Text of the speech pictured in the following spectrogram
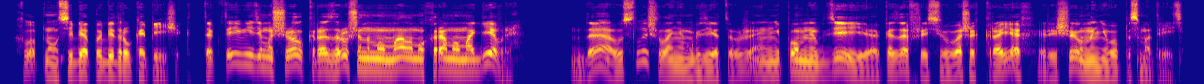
— хлопнул себя по бедру копейщик, — так ты, видимо, шел к разрушенному малому храму Магевры. «Да, услышал о нем где-то, уже не помню где, и, оказавшись в ваших краях, решил на него посмотреть».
